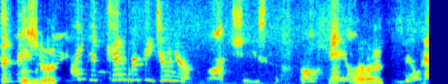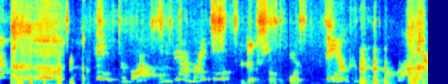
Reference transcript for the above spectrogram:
Pick me. This is great. I picked Ken Griffey Jr. Oh, jeez. Okay, All right. Milhouse. hey, Mr. Boss, you be on my team? You got yourself a boyfriend. Damn. All right.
